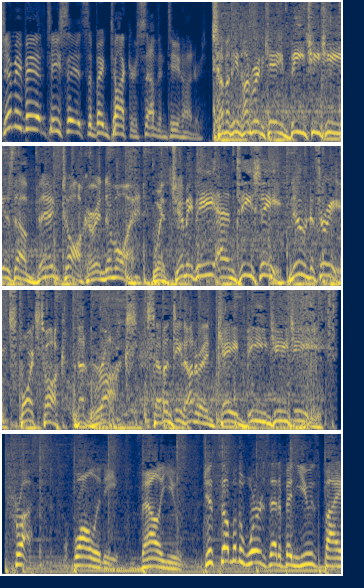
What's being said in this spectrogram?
Jimmy B and TC, it's the Big Talker, seventeen hundred. 1700K BGG is the big talker in Des Moines with Jimmy B and TC. Noon to 3. Sports talk that rocks. 1700K BGG. trust, quality, value. Just some of the words that have been used by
